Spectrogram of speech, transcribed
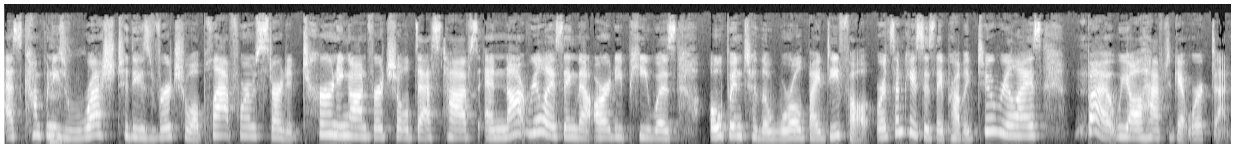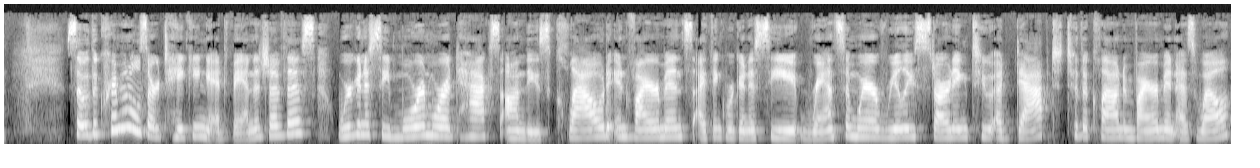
as companies mm. rushed to these virtual platforms, started turning on virtual desktops, and not realizing that RDP was open to the world by default. Or in some cases, they probably do realize, but we all have to get work done. So the criminals are taking advantage of this. We're going to see more and more attacks on these cloud environments. I think we're going to see ransomware really starting to adapt to the cloud environment as well.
